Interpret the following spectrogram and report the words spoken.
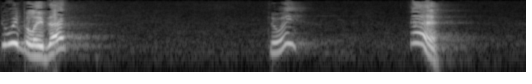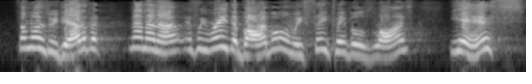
Do we believe that? Do we? Yeah. Sometimes we doubt it, but no, no, no. If we read the Bible and we see people's lives, yes,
